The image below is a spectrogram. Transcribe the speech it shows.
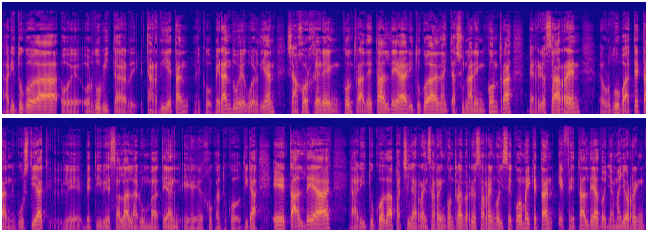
arituko da ordu tardietan, nahiko berandu eguerdian, San Jorgeren kontra de taldea, arituko da naitasunaren kontra, berriozarren, ordu batetan guztiak, beti bezala, larun batean e, jokatuko dira. E taldeak, arituko da patxilarrainzarren kontra berriozarren goizeko amaiketan, F taldea, doña maiorren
